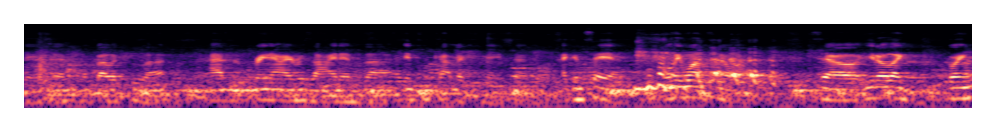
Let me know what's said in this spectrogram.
Nation, Bella Coola, and right now I reside in the Intukatmik Nation. I can say it, only once, no one. So, you know, like going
